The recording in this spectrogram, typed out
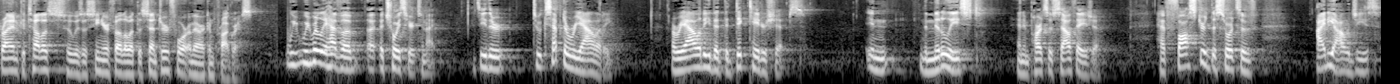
Brian Katulis, who is a senior fellow at the Center for American Progress. We, we really have a, a choice here tonight. It's either to accept a reality a reality that the dictatorships in the Middle East and in parts of South Asia have fostered the sorts of ideologies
